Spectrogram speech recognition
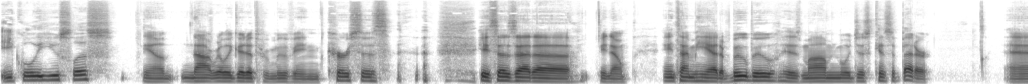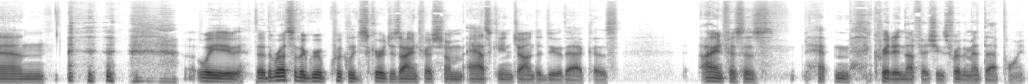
equally useless. You know, not really good at removing curses. he says that, uh, you know, anytime he had a boo boo, his mom would just kiss it better. And we, the, the, rest of the group quickly discourages Iron Fist from asking John to do that because Iron Fist has created enough issues for them at that point.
